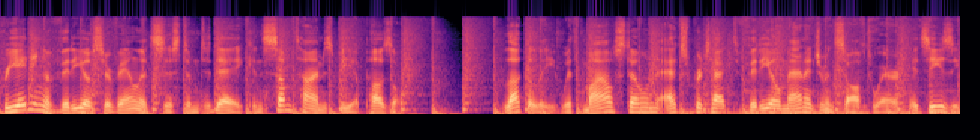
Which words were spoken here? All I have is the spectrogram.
Creating a video surveillance system today can sometimes be a puzzle. Luckily, with Milestone XProtect video management software, it's easy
